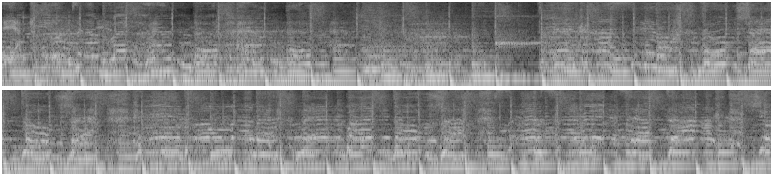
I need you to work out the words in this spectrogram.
який у тебе серця так, що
